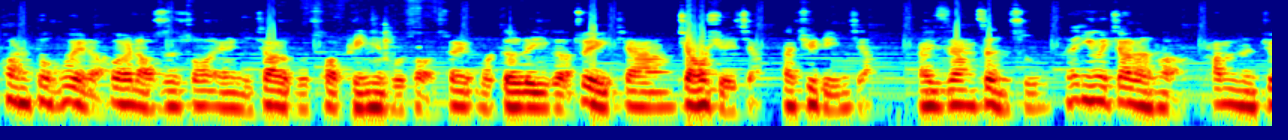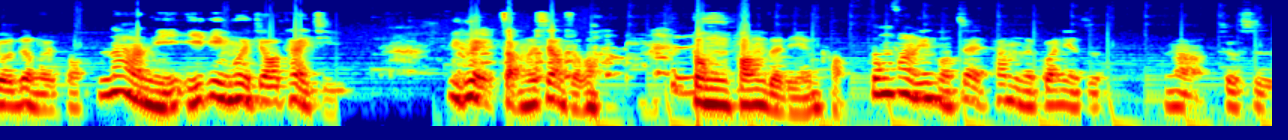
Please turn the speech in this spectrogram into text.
后来都会了，后来老师说，哎，你教的不错，评定不错，所以我得了一个最佳教学奖，他去领奖。还有这张证书，那因为教的很好，他们就认为说，那你一定会教太极，因为长得像什么？东方的脸孔。东方脸孔在他们的观念是，那就是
